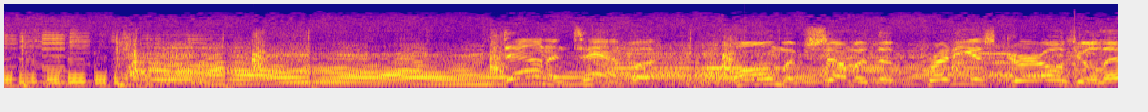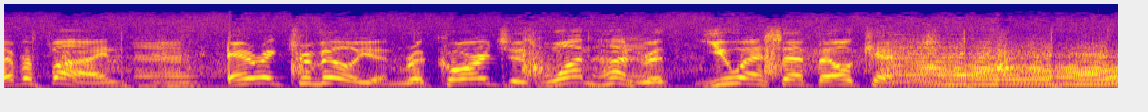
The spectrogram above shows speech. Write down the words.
Down in Tampa, home of some of the prettiest girls you'll ever find, Eric Truvillion records his 100th USFL catch.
